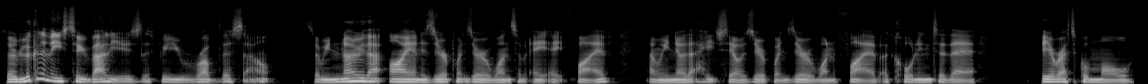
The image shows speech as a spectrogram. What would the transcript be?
So looking at these two values, if we rub this out, so we know that iron is 0.017885, and we know that HCl is 0.015 according to their theoretical mole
